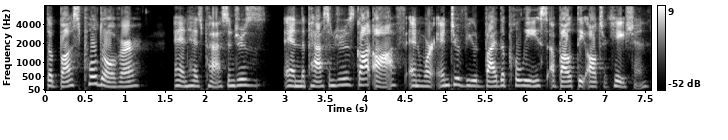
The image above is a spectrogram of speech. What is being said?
The bus pulled over and his passengers and the passengers got off and were interviewed by the police about the altercation.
